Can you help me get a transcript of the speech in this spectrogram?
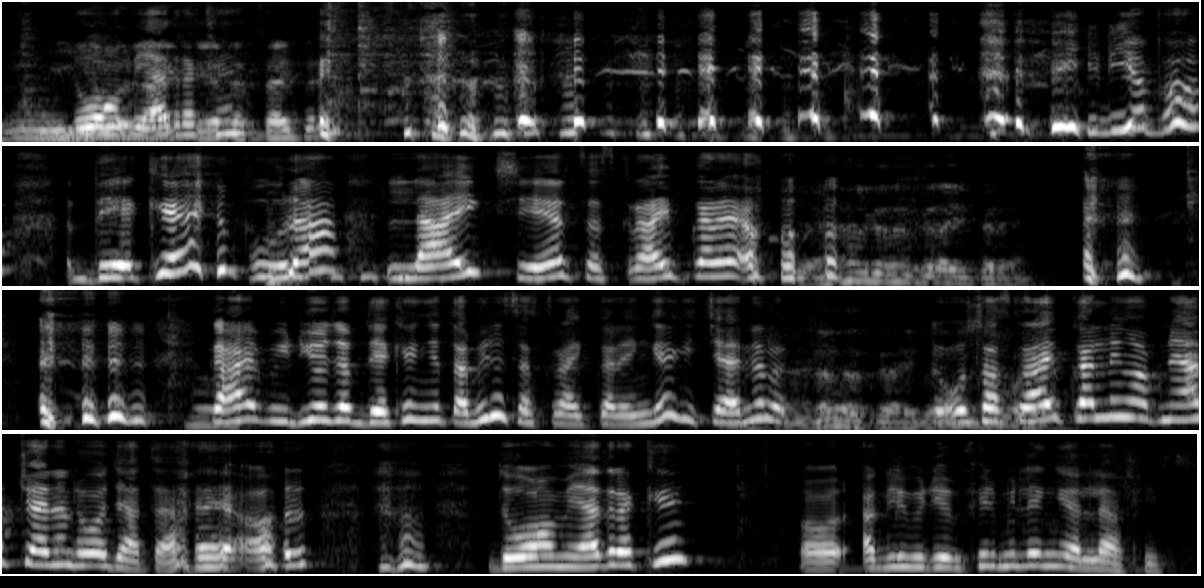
दुआओं में याद रखें। वीडियो को देखें पूरा। लाइक शेयर सब्सक्राइब करें और सब्सक्राइब करें। का है वीडियो जब देखेंगे तभी ना सब्सक्राइब करेंगे कि चैनल चैनल तो वो सब्सक्राइब कर लेंगे अपने आप चैनल हो जाता है। और दुआओं में याद रखें और अगली वीडियो में फिर मिलेंगे। अल्लाह हाफिज़।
